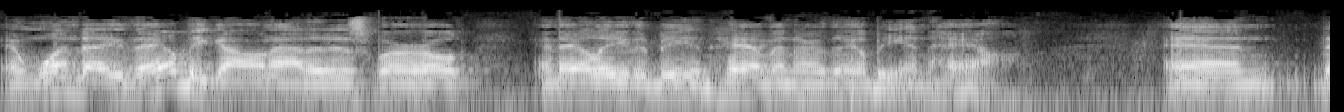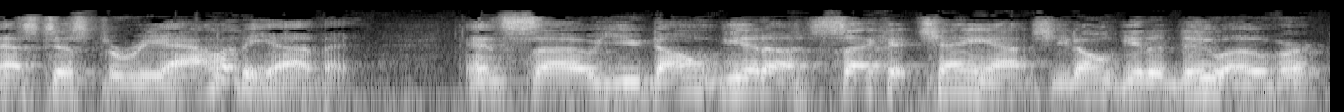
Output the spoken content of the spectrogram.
And one day they'll be gone out of this world and they'll either be in heaven or they'll be in hell. And that's just the reality of it. And so you don't get a second chance, you don't get a do over.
